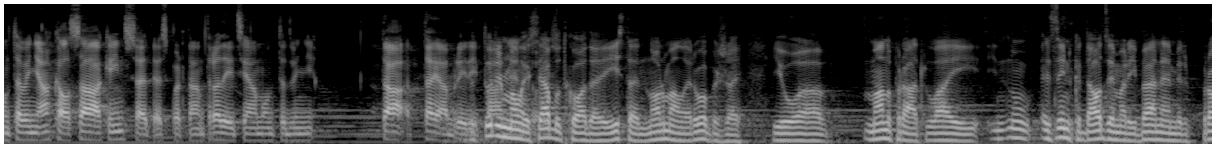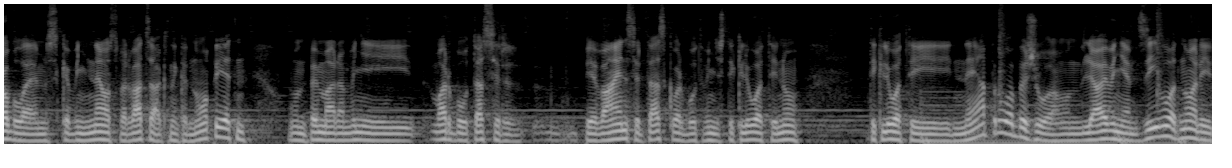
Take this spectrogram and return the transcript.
Un tad viņi atkal sāka interesēties par tām tradīcijām, un tad viņi tā, tajā brīdī Tur ir, man liekas, jābūt kaut kādai īstai normālai robežai. Jo, manuprāt, lai, nu, es zinu, ka daudziem arī bērniem ir problēmas, ka viņi neuzsver vecākus nekad nopietni. Un, piemēram, viņi varbūt tas ir pie vainas, ir tas, ka viņus tik ļoti. Nu, Tik ļoti neaprobežo un ļauj viņiem dzīvot, nu arī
